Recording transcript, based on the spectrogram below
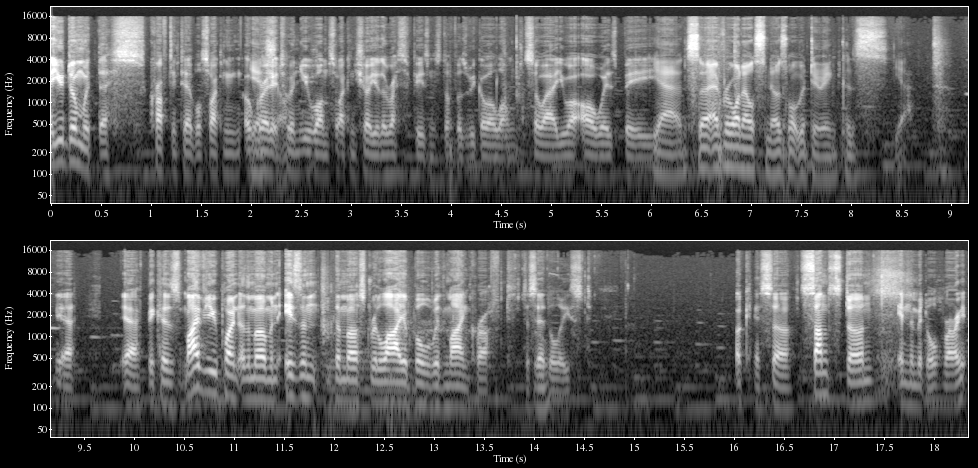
are you done with this crafting table so I can upgrade it to a new one so I can show you the recipes and stuff as we go along? So uh, you will always be... Yeah, so everyone else knows what we're doing, because, yeah. Yeah, yeah, because my viewpoint at the moment isn't the most reliable with Minecraft, to say the least. Okay, so sandstone in the middle, right?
